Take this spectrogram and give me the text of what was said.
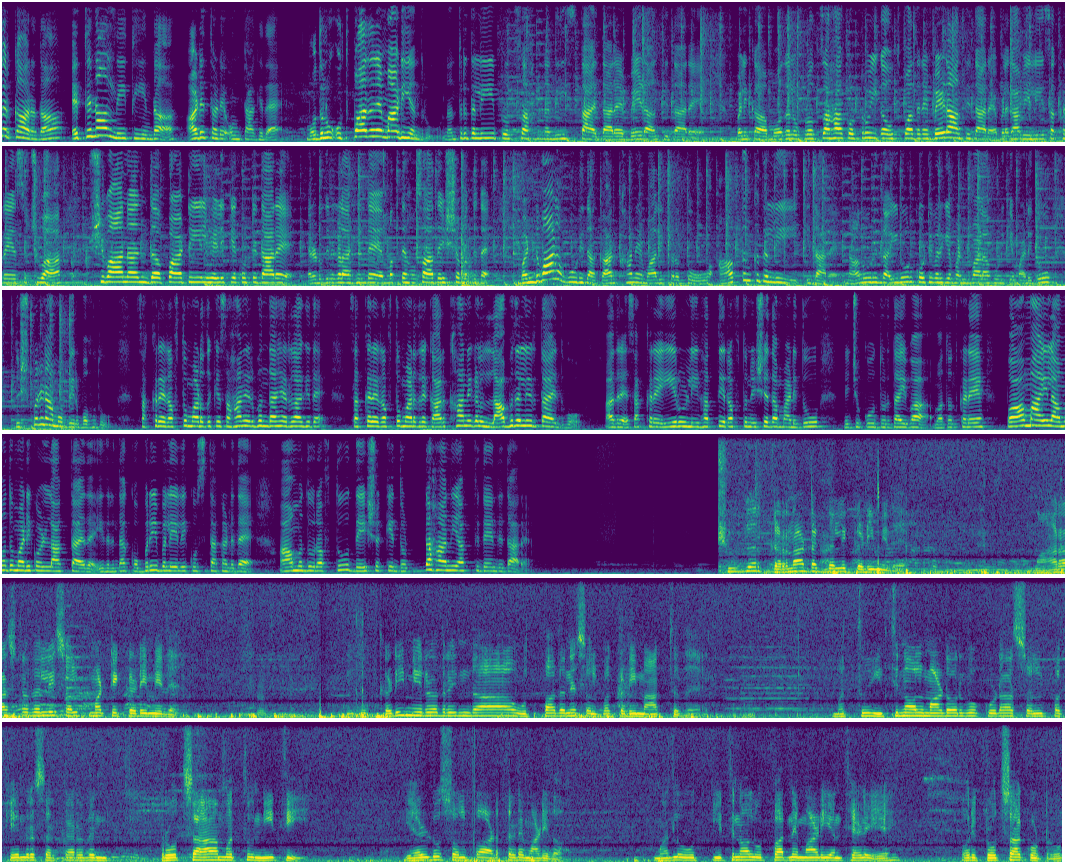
ಸರ್ಕಾರದ ಎಥೆನಾಲ್ ನೀತಿಯಿಂದ ಅಡೆತಡೆ ಉಂಟಾಗಿದೆ. ಮೊದಲು ಉತ್ಪಾದನೆ ಮಾಡಿ ಅಂದ್ರು, ನಂತರದಲ್ಲಿ ಪ್ರೋತ್ಸಾಹನ ನಿಲ್ಲಿಸ್ತಾ ಇದ್ದಾರೆ, ಬೇಡ ಅಂತಿದ್ದಾರೆ. ಬಳಿಕ ಮೊದಲು ಪ್ರೋತ್ಸಾಹ ಕೊಟ್ಟರು ಈಗ ಉತ್ಪಾದನೆ ಬೇಡ ಅಂತಿದ್ದಾರೆ. ಬೆಳಗಾವಿಯಲ್ಲಿ ಸಕ್ಕರೆ ಸಚಿವ ಶಿವಾನಂದ ಪಾಟೀಲ್ ಹೇಳಿಕೆ ಕೊಟ್ಟಿದ್ದಾರೆ. ಎರಡು ದಿನಗಳ ಹಿಂದೆ ಮತ್ತೆ ಹೊಸ ಆದೇಶ ಬಂದಿದೆ. ಬಂಡವಾಳ ಹೂಡಿದ ಕಾರ್ಖಾನೆ ಮಾಲೀಕರಂತೂ ಆತಂಕದಲ್ಲಿ ಇದ್ದಾರೆ. ನಾನೂರಿಂದ ಐನೂರು ಕೋಟಿವರೆಗೆ ಬಂಡವಾಳ ಹೂಡಿಕೆ ಮಾಡಿದ್ದು ದುಷ್ಪರಿಣಾಮ ಬೀರಬಹುದು. ಸಕ್ಕರೆ ರಫ್ತು ಮಾಡೋದಕ್ಕೆ ಸಹ ನಿರ್ಬಂಧ ಹೇರಲಾಗಿದೆ. ಸಕ್ಕರೆ ರಫ್ತು ಮಾಡಿದ್ರೆ ಕಾರ್ಖಾನೆಗಳು ಲಾಭದಲ್ಲಿರ್ತಾ ಇದ್ವು. ಆದರೆ ಸಕ್ಕರೆ, ಈರುಳ್ಳಿ, ಹತ್ತಿ ರಫ್ತು ನಿಷೇಧ ಮಾಡಿದ್ದು ನಿಜಕ್ಕೂ ದುರ್ದೈವ. ಮತ್ತೊಂದು ಕಡೆ, ಪಾಮ್ ಆಯಿಲ್ ಆಮದು ಮಾಡಿಕೊಳ್ಳಲಾಗ್ತಾ ಇದೆ. ಇದರಿಂದ ಕೊಬ್ಬರಿ ಬೆಲೆಯಲ್ಲಿ ಕುಸಿತ ಕಂಡಿದೆ. ಆಮದು ರಫ್ತು ದೇಶಕ್ಕೆ ದೊಡ್ಡ ಹಾನಿಯಾಗ್ತಿದೆ ಎಂದಿದ್ದಾರೆ. ಶುಗರ್ ಕರ್ನಾಟಕದಲ್ಲಿ ಕಡಿಮೆ ಇದೆ. ಮಹಾರಾಷ್ಟ್ರದಲ್ಲಿ ಸ್ವಲ್ಪ ಮಟ್ಟಿಗೆ ಕಡಿಮೆ ಇದೆ. ಇದು ಕಡಿಮೆ ಇರೋದ್ರಿಂದ ಉತ್ಪಾದನೆ ಸ್ವಲ್ಪ ಕಡಿಮೆ ಆಗ್ತದೆ. ಮತ್ತು ಇಥಿನಾಲ್ ಮಾಡೋರಿಗೂ ಕೂಡ ಸ್ವಲ್ಪ ಕೇಂದ್ರ ಸರ್ಕಾರದ ಪ್ರೋತ್ಸಾಹ ಮತ್ತು ನೀತಿ ಎರಡೂ ಸ್ವಲ್ಪ ಅಡೆತಡೆ ಮಾಡಿದಾವೆ ಮೊದಲು ಉತ್, ಇಥಿನಾಲ್ ಉತ್ಪಾದನೆ ಮಾಡಿ ಅಂಥೇಳಿ ಅವ್ರಿಗೆ ಪ್ರೋತ್ಸಾಹ ಕೊಟ್ಟರು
